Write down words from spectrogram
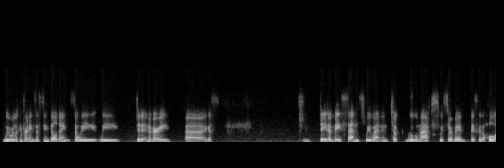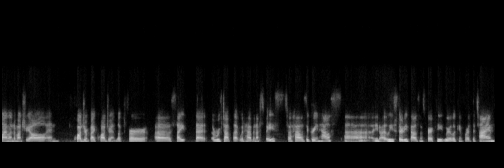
we were looking for an existing building, so we we did it in a very uh, I guess database sense, we went and took Google Maps. We surveyed basically the whole island of Montreal and quadrant by quadrant looked for a site that a rooftop that would have enough space to house a greenhouse. Uh, you know, at least thirty thousand square feet we were looking for at the time,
